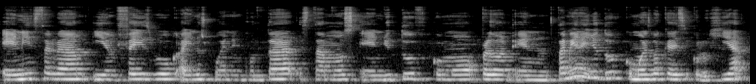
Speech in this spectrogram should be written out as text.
en Instagram y en Facebook, ahí nos pueden encontrar. Estamos en YouTube como, perdón, en, también en YouTube como es lo que hay psicología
